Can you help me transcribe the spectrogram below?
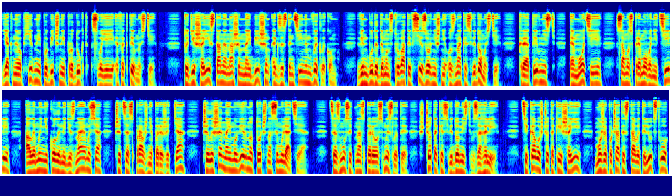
як необхідний побічний продукт своєї ефективності. Тоді шаї стане нашим найбільшим екзистенційним викликом. Він буде демонструвати всі зовнішні ознаки свідомості, креативність, емоції, самоспрямовані цілі, але ми ніколи не дізнаємося, чи це справжнє пережиття, чи лише наймовірно точна симуляція. Це змусить нас переосмислити, що таке свідомість взагалі. Цікаво, що такий шаї може почати ставити людству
